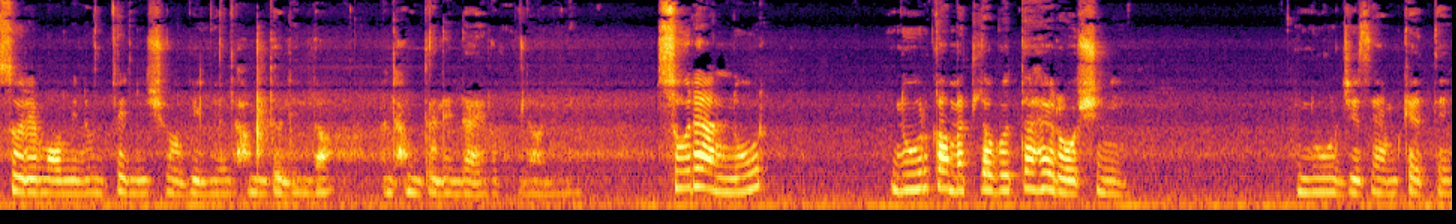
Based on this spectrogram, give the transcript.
سورہ مومن فنش ہو گئی الحمد للہ الحمد للہ رب العالمین۔ سورہ النور، نور کا مطلب ہوتا ہے روشنی۔ نور جسے ہم کہتے ہیں۔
